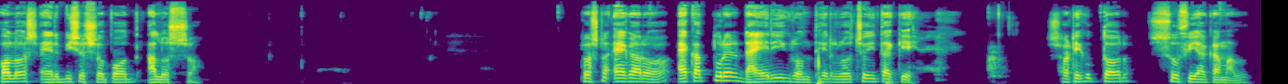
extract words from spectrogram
অলস এর বিশেষ্য পদ আলস্য। প্রশ্ন এগারো, একাত্তরের ডায়েরি গ্রন্থের রচয়িতাকে সঠিক উত্তর সুফিয়া কামাল।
